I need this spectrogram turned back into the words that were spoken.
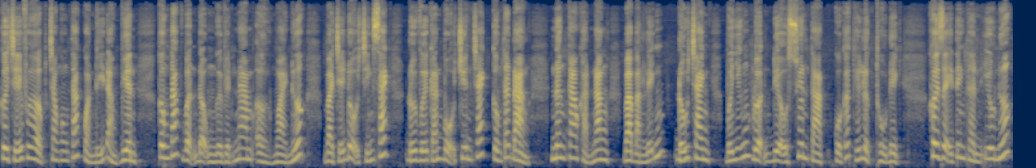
cơ chế phù hợp trong công tác quản lý đảng viên, công tác vận động người Việt Nam ở ngoài nước và chế độ chính sách đối với cán bộ chuyên trách công tác đảng, nâng cao khả năng và bản lĩnh đấu tranh với những luận điệu xuyên tạc của các thế lực thù địch, khơi dậy tinh thần yêu nước,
